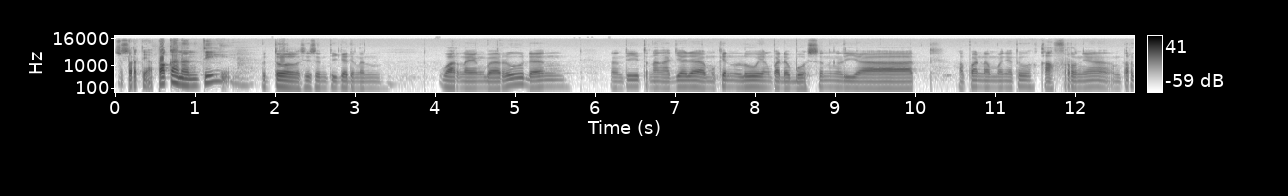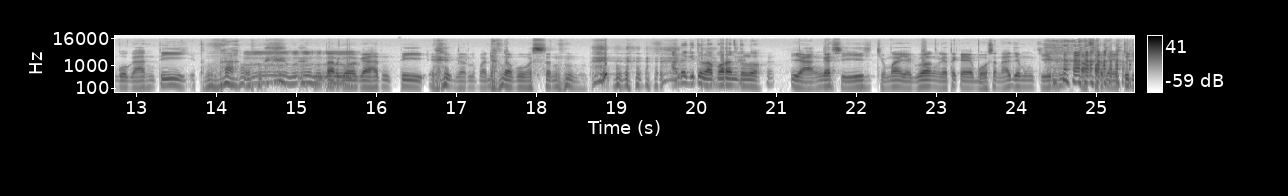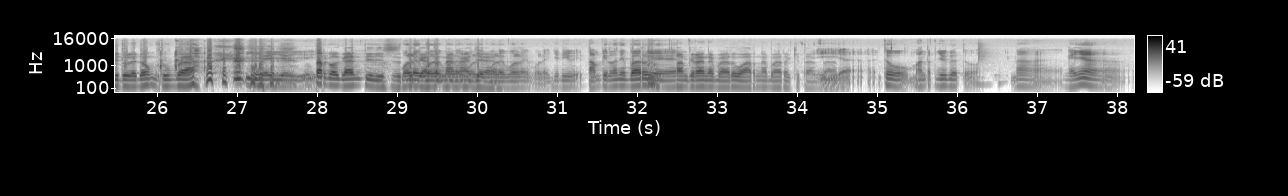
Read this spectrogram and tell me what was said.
Seperti apakah nanti? Betul, season 3 dengan warna yang baru dan nanti tenang aja dah. Mungkin lu yang pada bosen ngeliat apa namanya tuh covernya ntar gua ganti tenang ntar gua ganti biar lu pada nggak bosen Ada gitu laporan ke lu. ya enggak sih cuma ya gua ngeliatnya kayak bosen aja mungkin covernya itu judulnya dong berubah iya iya iya. ntar gua ganti di season Boleh 3 boleh tenang boleh aja boleh boleh boleh boleh. Jadi tampilannya baru ya. tampilannya baru warna baru kita ntar. Iya, itu mantap juga tuh. Nah, kayaknya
